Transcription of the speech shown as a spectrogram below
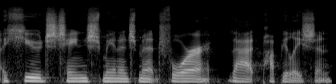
a huge change management for that population.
